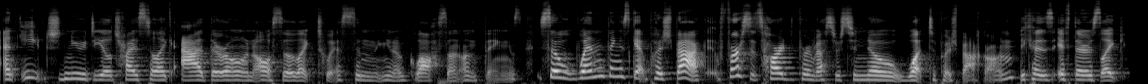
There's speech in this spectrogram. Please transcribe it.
And each new deal tries to like add their own also like twists and you know gloss on, on things. So when things get pushed back first it's hard for investors to know what to push back on because if there's like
